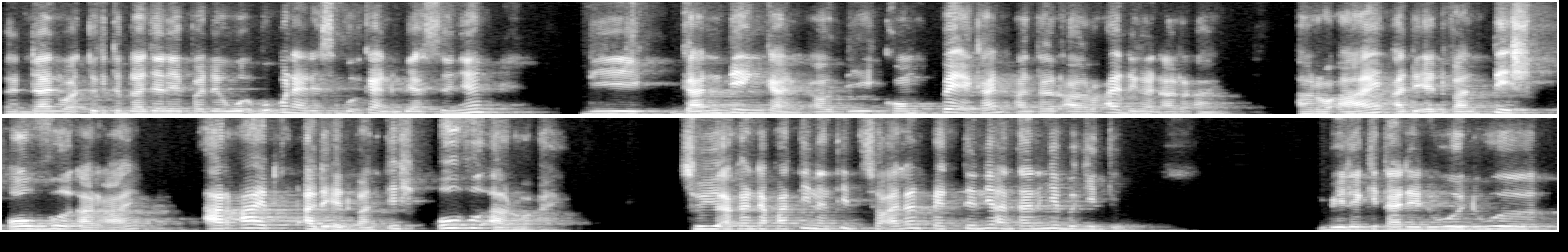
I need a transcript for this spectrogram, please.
dan waktu kita belajar daripada workbook pun ada sebutkan biasanya digandingkan atau dikomparekan antara ROI dengan RI. ROI ada advantage over RI, RI pun ada advantage over ROI. So you akan dapati nanti soalan pattern dia antaranya begitu. Bila kita ada dua-dua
